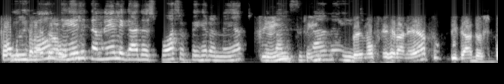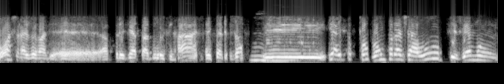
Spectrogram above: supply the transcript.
Fomos o irmão dele também é ligado ao esporte, o Ferreira Neto. Sim, citar, sim. Né, Meu irmão Ferreira Neto, ligado ao esporte, né, jornal, é, apresentador de rádio, de televisão. Hum. E, e aí vamos para Jaú, fizemos um,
